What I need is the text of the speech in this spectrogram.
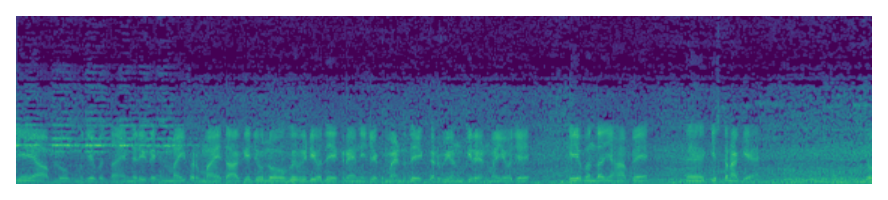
ये आप लोग मुझे बताएँ, मेरी रहनमाई फरमाएँ, ताकि जो लोग वीडियो देख रहे हैं, नीचे कमेंट देख कर भी उनकी रहनमाई हो जाए। कि ये बंदा यहाँ पे किस तरह गया है। तो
